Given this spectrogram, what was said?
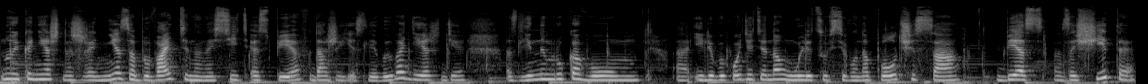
Ну и, конечно же, не забывайте наносить SPF, даже если вы в одежде, с длинным рукавом, э, или выходите на улицу всего на полчаса без защиты,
